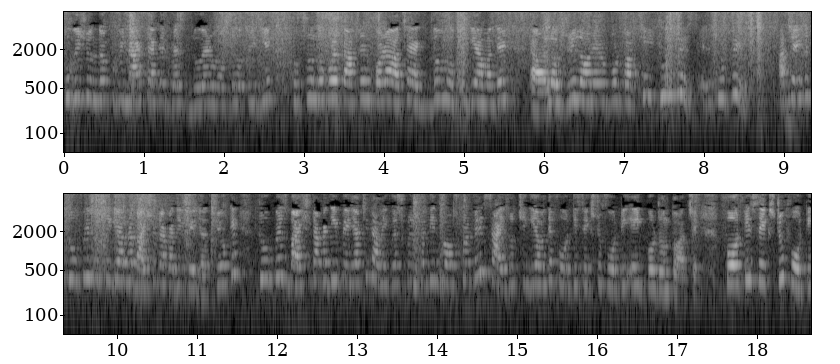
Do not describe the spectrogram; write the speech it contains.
খুবই সুন্দর, খুবই নাইস একটা ড্রেস ব্লু এর মধ্যে হচ্ছে গিয়ে খুব সুন্দর করে প্যাটার্ন করা আছে। একদম হচ্ছে গিয়ে আমাদের লক্সারি লনের উপর পাচ্ছি। টু পিস এটা টু পিস আচ্ছা এটা টু পিস হচ্ছে গিয়ে আমরা বাইশশো টাকা দিয়ে পেয়ে যাচ্ছি ওকে টু পিস বাইশশো টাকা দিয়ে পেয়ে যাচ্ছি। তাহলে স্ক্রিনশট দিয়ে ইনবক্স করে ফেলি। সাইজ হচ্ছে গিয়ে আমাদের forty six to forty eight পর্যন্ত আছে। Forty six to forty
